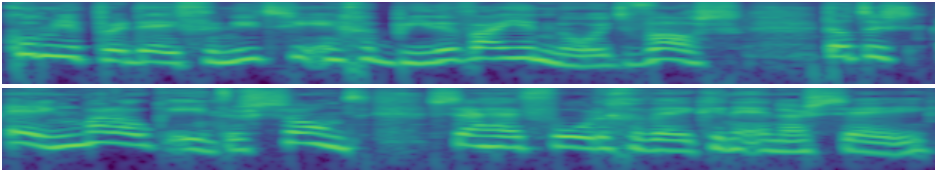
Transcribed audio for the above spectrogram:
kom je per definitie in gebieden waar je nooit was. Dat is eng, maar ook interessant, zei hij vorige week in NRC.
